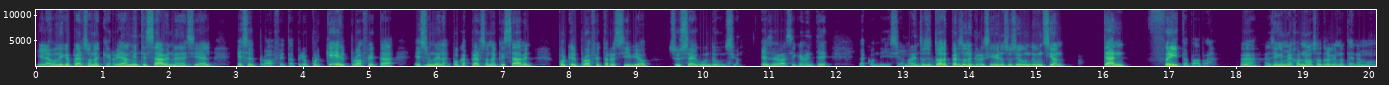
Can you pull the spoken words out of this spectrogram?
Y la única persona que realmente sabe, me decía él, es el profeta. Pero ¿por qué el profeta es una de las pocas personas que saben? porque el profeta recibió su segunda unción. Esa es básicamente la condición. Entonces, todas las personas que recibieron su segunda unción están fritas, papá. ¿ah? Así que mejor nosotros que no tenemos,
